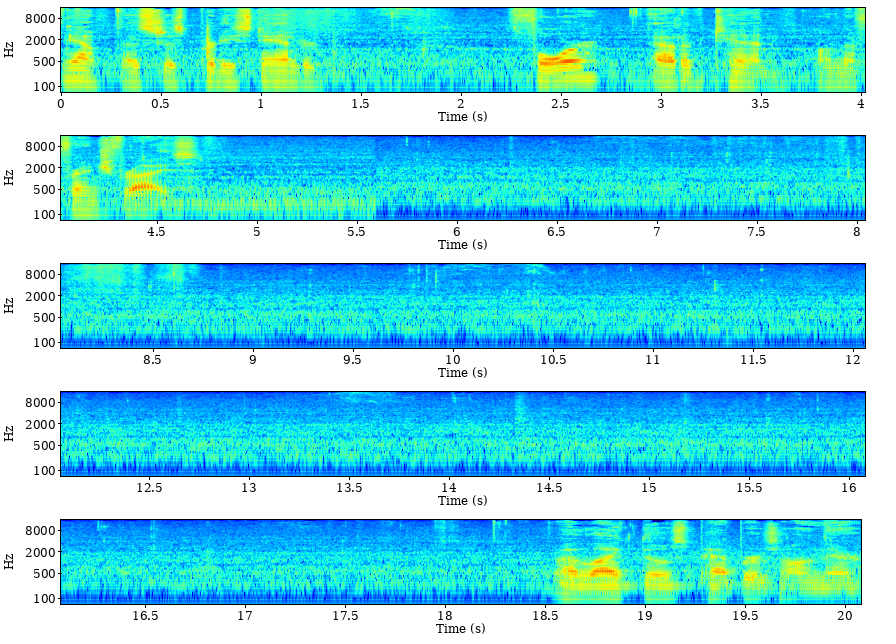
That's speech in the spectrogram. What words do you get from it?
Yeah, that's just pretty standard. 4 out of 10 on the french fries. I like those peppers on there.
